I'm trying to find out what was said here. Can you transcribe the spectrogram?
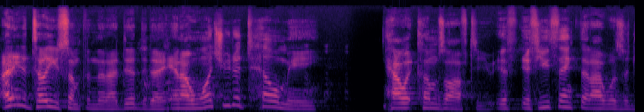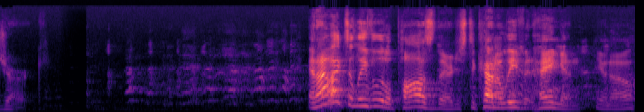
I need to tell you something that I did today, and I want you to tell me how it comes off to you if, if you think that I was a jerk. And I like to leave a little pause there just to kind of leave it hanging, you know.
